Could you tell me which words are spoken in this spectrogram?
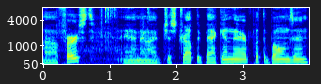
uh, first, and then I just dropped it back in there, put the bones in,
